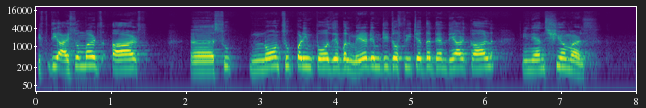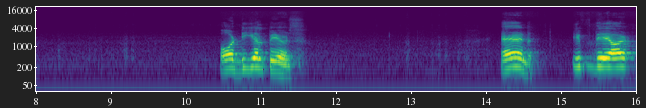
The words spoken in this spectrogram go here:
If the isomers are uh, non-superimposable mirror images of each other then they are called enantiomers or DL pairs. And if they are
